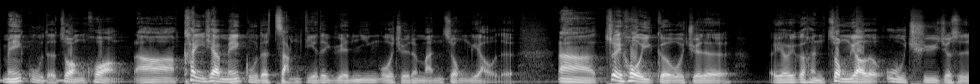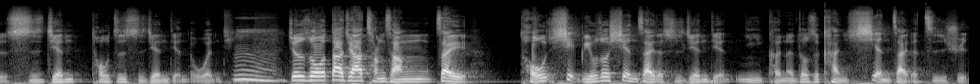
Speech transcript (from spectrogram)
美股的状况啊，看一下美股的涨跌的原因，我觉得蛮重要的。那最后一个，我觉得有一个很重要的误区，就是时间投资时间点的问题。嗯，就是说大家常常在投现，比如说现在的时间点，你可能都是看现在的资讯。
